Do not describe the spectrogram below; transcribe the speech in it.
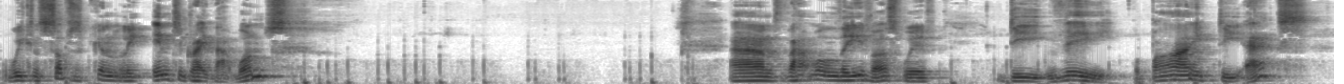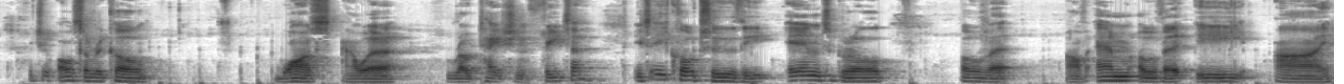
We can subsequently integrate that once. And that will leave us with dv by dx, which you also recall was our rotation theta is equal to the integral over of m over e i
